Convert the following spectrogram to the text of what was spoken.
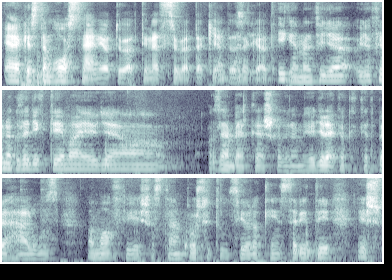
elkezdtem használni a történet szöveteként hát ezeket. Hát igen, mert ugye, ugye a filmnek az egyik témája ugye a, az emberkereskedelem, a gyerekek, akiket behálóz a maffia, és aztán prostitúcióra kényszeríti, és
